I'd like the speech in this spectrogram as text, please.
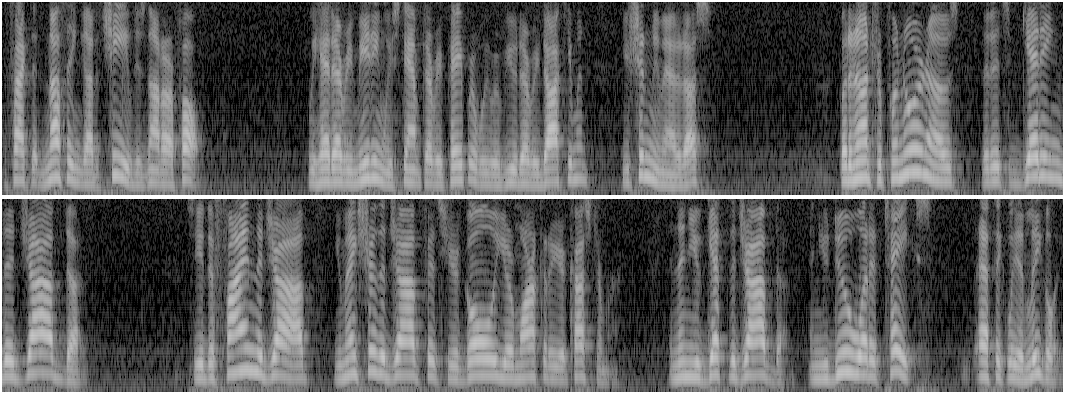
The fact that nothing got achieved is not our fault. We had every meeting, we stamped every paper, we reviewed every document. You shouldn't be mad at us. But an entrepreneur knows that it's getting the job done. So you define the job, you make sure the job fits your goal, your market, or your customer, and then you get the job done. And you do what it takes, ethically and legally,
